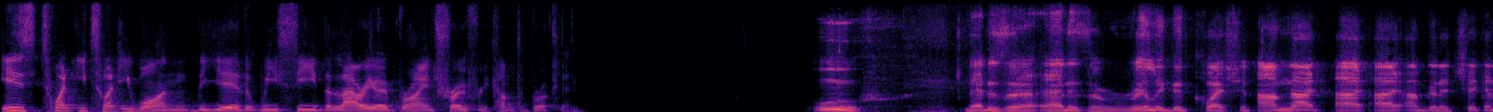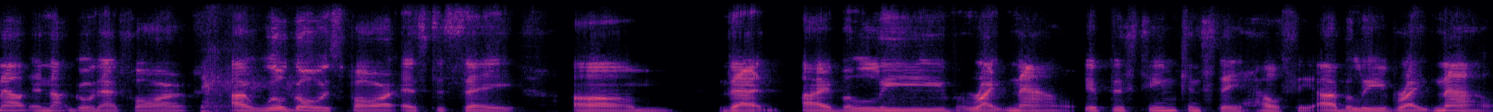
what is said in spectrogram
Is 2021 the year that we see the Larry O'Brien Trophy come to Brooklyn? Ooh, that is a that is a really good question. I'm not I, I I'm gonna chicken out and not go that far. I will go as far as to say um, that I believe right now, if this team can stay healthy, I believe right now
